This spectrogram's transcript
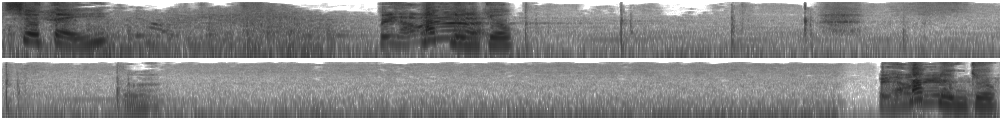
Sư tỷ Bắt đường chuột Bắt đường chuột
